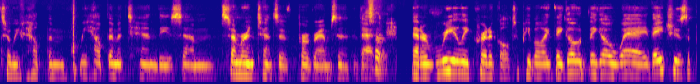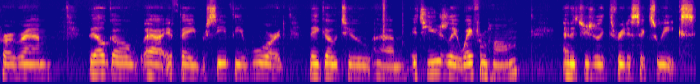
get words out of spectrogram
so we help them we help them attend these um, summer intensive programs that so, that are really critical to people. Like they go they go away they choose the program they'll go uh, if they receive the award they go to um, it's usually away from home and it's usually three to six weeks.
